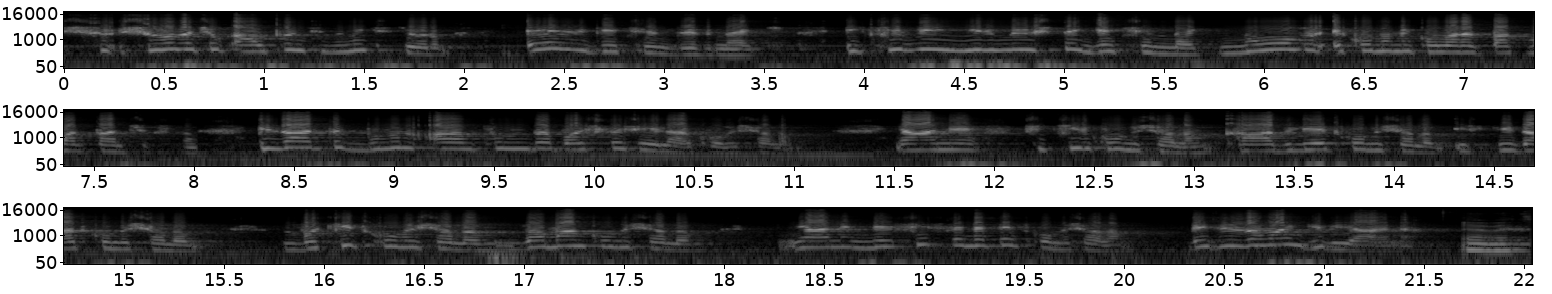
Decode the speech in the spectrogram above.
şu, şunu da çok altını çizmek istiyorum. Ev geçindirmek, 2023'te geçinmek ne olur ekonomik olarak bakmaktan çıksın. Biz artık bunun altında başka şeyler konuşalım. Yani fikir konuşalım, kabiliyet konuşalım, istidat konuşalım, vakit konuşalım, zaman konuşalım. Yani nefis ve nefes konuşalım. Bediüzzaman gibi yani. Evet.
